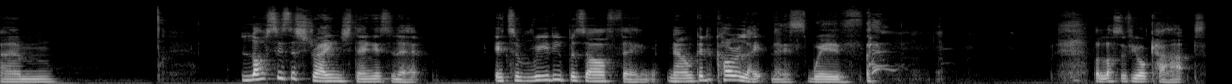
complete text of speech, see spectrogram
Um, loss is a strange thing, isn't it? It's a really bizarre thing. Now, I'm going to correlate this with the loss of your cat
